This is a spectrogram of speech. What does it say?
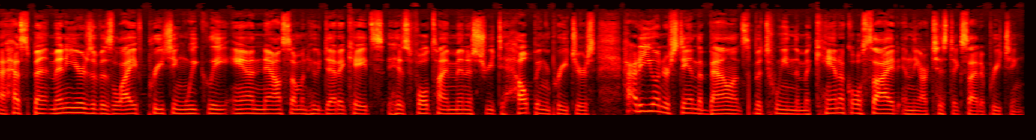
uh, has spent many years of his life preaching weekly and now someone who dedicates his full time ministry to helping preachers. How do you understand the balance between the mechanical side and the artistic side of preaching?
